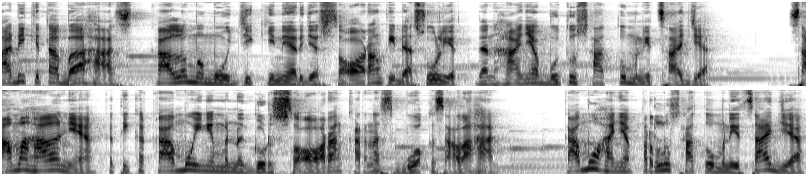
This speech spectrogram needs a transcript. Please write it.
Tadi kita bahas kalau memuji kinerja seseorang tidak sulit dan hanya butuh satu menit saja. Sama halnya ketika kamu ingin menegur seseorang karena sebuah kesalahan. Kamu hanya perlu satu menit saja,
